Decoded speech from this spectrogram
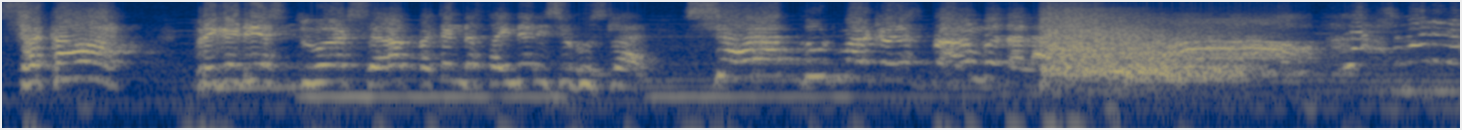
सरकार! ब्रिगेडियर स्टुअर्ट शहरात प्रचंड सैन्यानिशी घुसलाय. शहरात लूटमार करण्यास प्रारंभ झाला. लक्ष्मणराव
